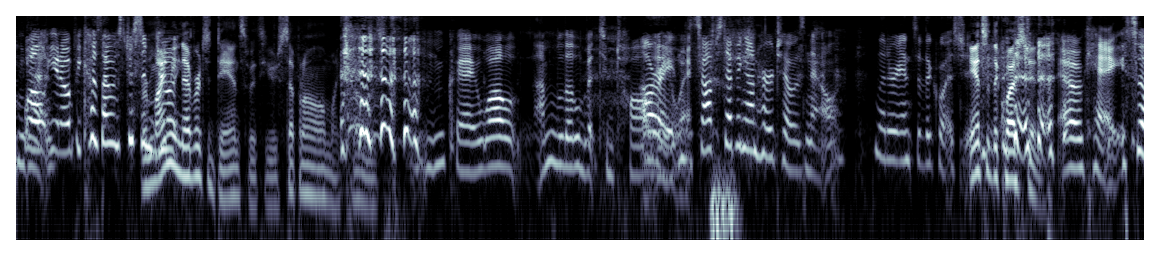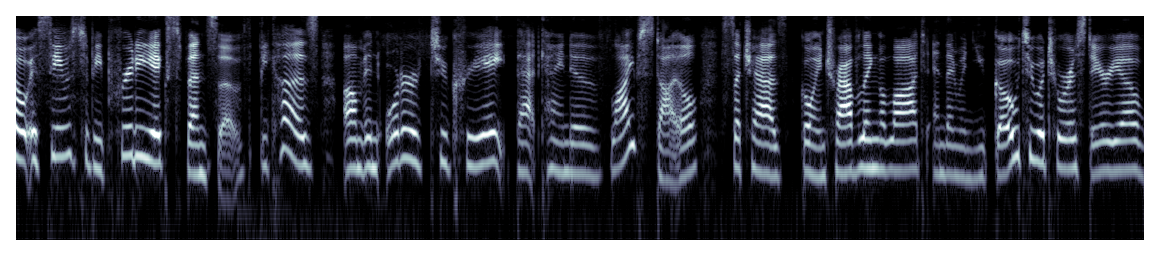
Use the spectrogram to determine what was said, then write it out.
Well, you know, because I was just Remind me enjoying. never to dance with you. Stepping on all my toes. okay. Well, I'm a little bit too tall. All right, Anyway. stop stepping on her toes now. Let her answer the question. Answer the question. Okay, so it seems to be pretty expensive because, um, in order to create that kind of lifestyle, such as going traveling a lot, and then when you go to a tourist area,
